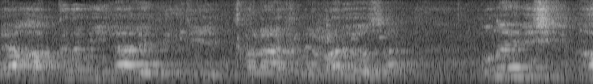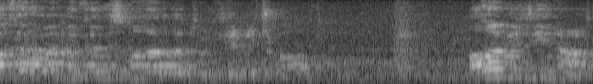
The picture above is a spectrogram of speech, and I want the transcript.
veya hakkının ihlal edildiği kanaatine varıyorsa buna ilişkin hak arama mekanizmaları da Türkiye'de çoğaldı. Alabildiğini arttı.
